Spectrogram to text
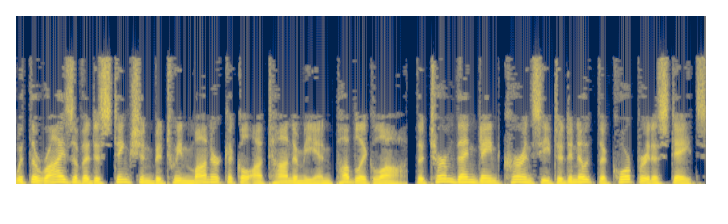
With the rise of a distinction between monarchical autonomy and public law, the term then gained currency to denote the corporate estates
